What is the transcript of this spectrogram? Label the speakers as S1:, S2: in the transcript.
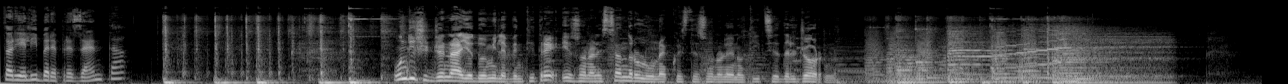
S1: Storie Libere presenta
S2: 11 gennaio 2023, io sono Alessandro Luna e queste sono le notizie del giorno.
